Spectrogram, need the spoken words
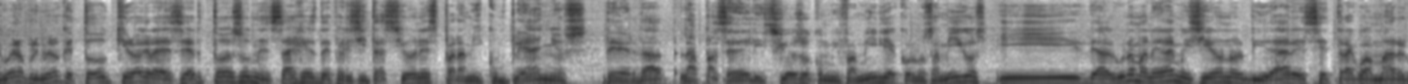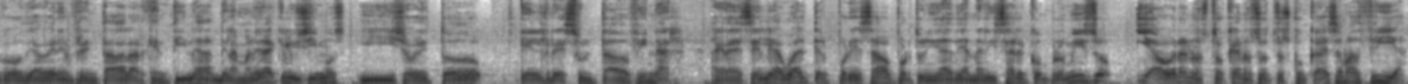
Y bueno, primero que todo quiero agradecer todos esos mensajes de felicitaciones para mi cumpleaños. De verdad, la pasé delicioso con mi familia, con los amigos y de alguna manera me hicieron olvidar ese trago amargo de haber enfrentado a la Argentina de la manera que lo hicimos y sobre todo el resultado final. Agradecerle a Walter por esa oportunidad de analizar el compromiso y ahora nos toca a nosotros con cabeza más fría,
